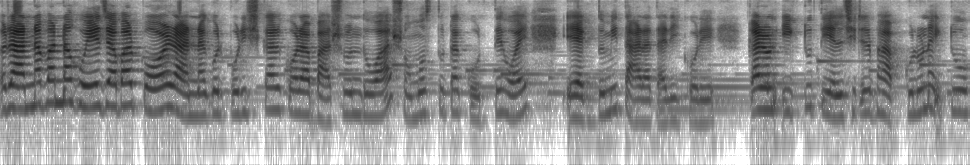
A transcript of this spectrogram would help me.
রান্নাবান্না হয়ে যাবার পর রান্নাঘর পরিষ্কার করা, বাসন ধোয়া, সমস্তটা করতে হয় একদমই তাড়াতাড়ি করে। কারণ একটু তেল ছিটের ভাবগুলো না একটু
